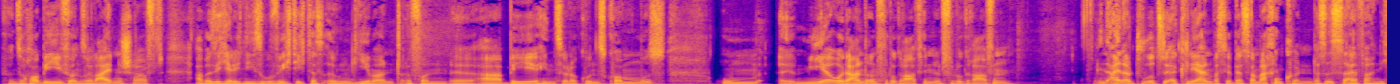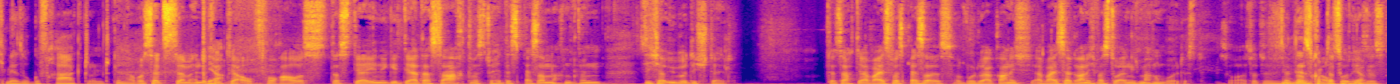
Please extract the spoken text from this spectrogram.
für unser Hobby, für unsere Leidenschaft, aber sicherlich nicht so wichtig, dass irgendjemand von äh, A, B, Hinz oder Kunst kommen muss, um äh, mir oder anderen Fotografinnen und Fotografen in einer Tour zu erklären, was wir besser machen können. Das ist einfach nicht mehr so gefragt und genau, aber setzt ja im Endeffekt ja. ja auch voraus, dass derjenige, der das sagt, was du hättest besser machen können, sich ja über dich stellt. Der sagt ja, er weiß, was besser ist, obwohl du ja gar nicht, er weiß ja gar nicht, was du eigentlich machen wolltest. So, also das ist ja das kommt dazu, so ja. dieses,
